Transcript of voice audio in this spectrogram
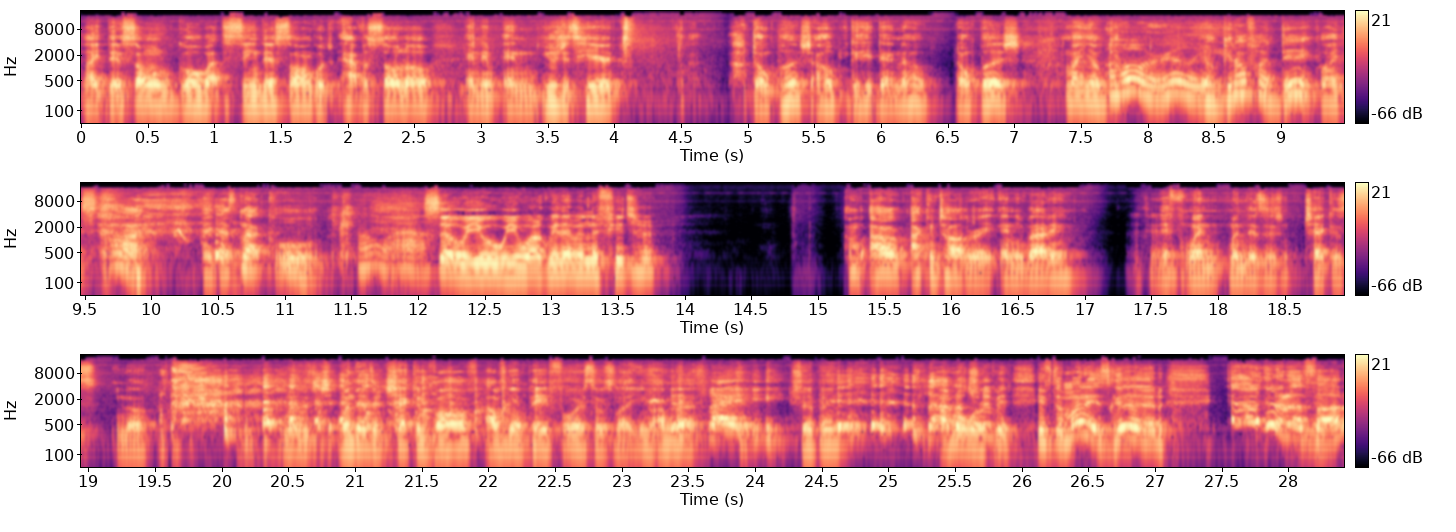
Like, there's someone who go about to sing their song or have a solo, and and you just hear, "Oh, "Don't push." I hope you can hit that note. Don't push. I'm like, yo, get, Oh, really? yo, get off her dick. Like, stop. like, that's not cool. Oh wow. So will you will you work with them in the future? I'm, I'll, I can tolerate anybody. Okay. If when when there's a check is you know when, there's a, when there's a check involved, I was getting paid for it, so it's like you know I'm not like, tripping. I'm I'm not a worker. tripping. If the money is good, yeah, I get another thought.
